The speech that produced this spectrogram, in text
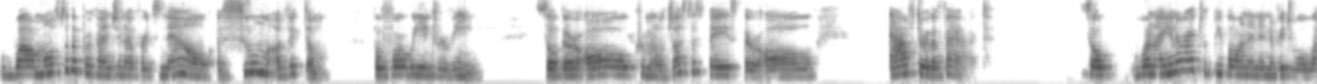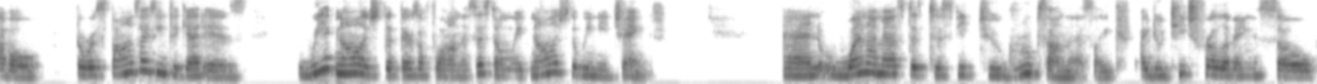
well, most of the prevention efforts now assume a victim before we intervene. So they're all criminal justice based, they're all after the fact. So when I interact with people on an individual level, the response I seem to get is we acknowledge that there's a flaw in the system, we acknowledge that we need change. And when I'm asked to, to speak to groups on this, like I do teach for a living, so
